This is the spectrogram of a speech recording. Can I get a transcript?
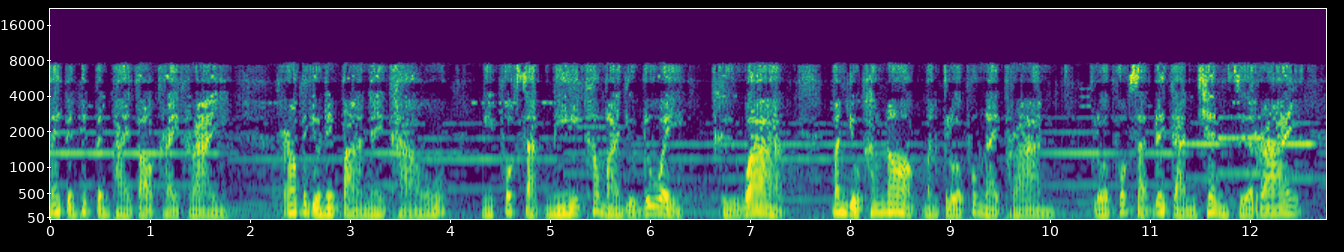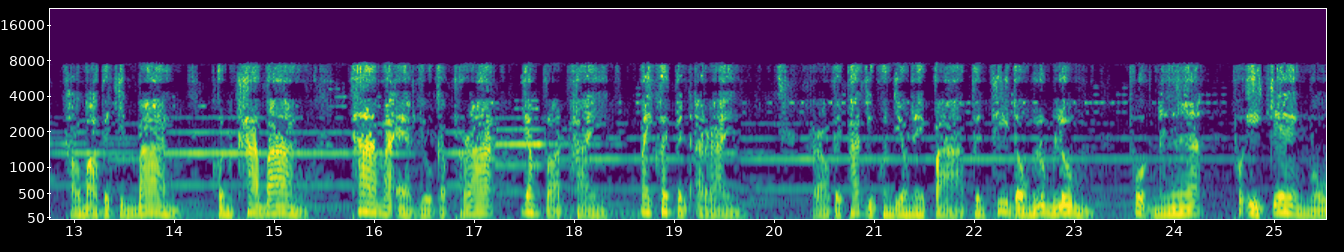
ไม่เป็นพิษเป็นภัยต่อใครๆ เราไปอยู่ในป่าในเขา มีพวกสัตว์นี้เข้ามาอยู่ด้วย คือว่ามันอยู่ข้างนอกมันกลัวพวกนายพราน กลัวพวกสัตว์ด้วยกัน เช่น เสือร้าย เขามาเอาไปกินบ้าง คนฆ่าบ้าง ถ้ามาแอบอยู่กับพระย่อมปลอดภัยไม่ค่อยเป็นอะไร เราไปพักอยู่คนเดียวในป่าเป็นที่ดงลุ่มลุ่มพวกเนื้อ พวกอีเก้งหมู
